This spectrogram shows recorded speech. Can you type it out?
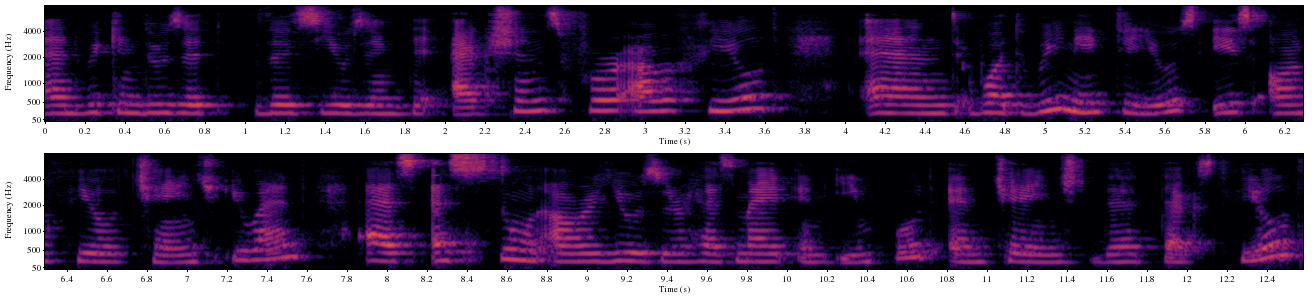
And we can do this using the actions for our field. And what we need to use is on field change event as as soon our user has made an input and changed the text field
